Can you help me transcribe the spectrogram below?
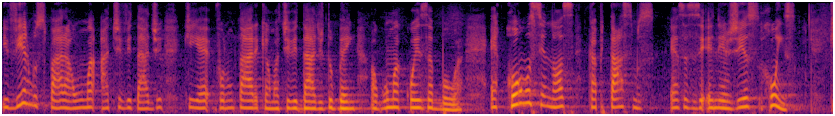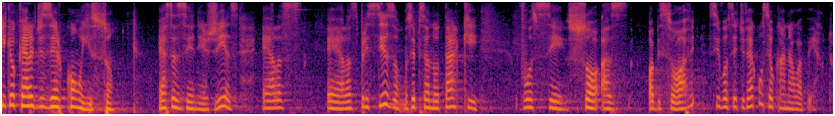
e virmos para uma atividade que é voluntária, que é uma atividade do bem, alguma coisa boa. É como se nós captássemos essas energias ruins. O que, que eu quero dizer com isso? Essas energias, elas, elas precisam, você precisa notar que você só as absorve se você tiver com seu canal aberto.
